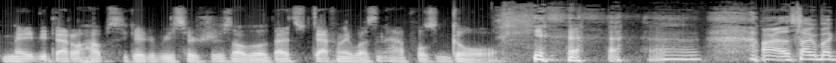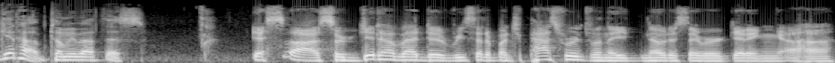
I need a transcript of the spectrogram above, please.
maybe that'll help security researchers, although that definitely wasn't Apple's goal. All right, let's talk about GitHub. Tell me about this. Yes, uh, so GitHub had to reset a bunch of passwords when they noticed they were getting uh,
